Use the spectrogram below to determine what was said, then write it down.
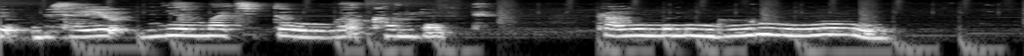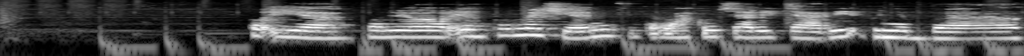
Yuk, bisa yuk. New Machito, welcome back. Kami menunggumu. Oh iya, for your information, setelah aku cari-cari penyebab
